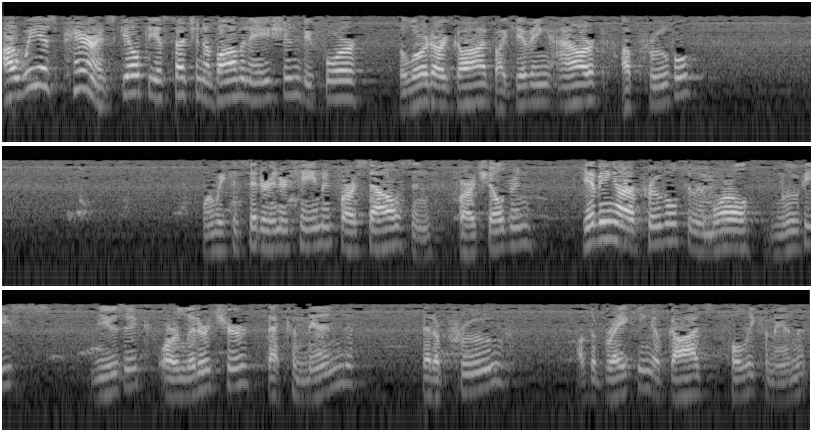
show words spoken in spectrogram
are we as parents guilty of such an abomination before the Lord our God by giving our approval? When we consider entertainment for ourselves and for our children, giving our approval to immoral movies, music or literature that commend, that approve of the breaking of God's holy commandments?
